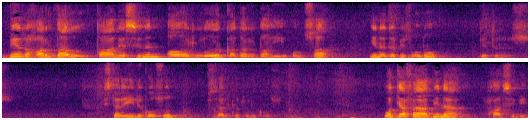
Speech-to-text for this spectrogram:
bir hardal tanesinin ağırlığı kadar dahi olsa yine de biz onu getiririz. İster iyilik olsun, ister kötülük olsun. وَكَفَى بِنَا hasibin.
